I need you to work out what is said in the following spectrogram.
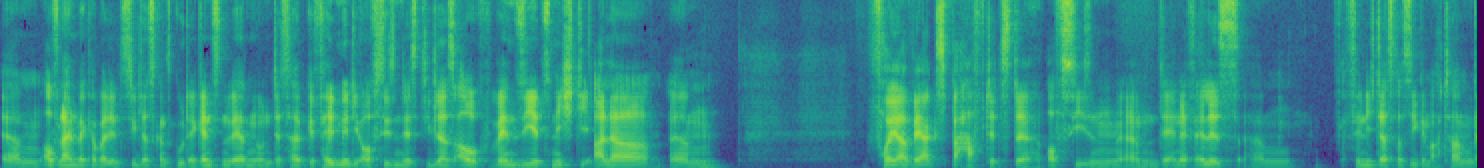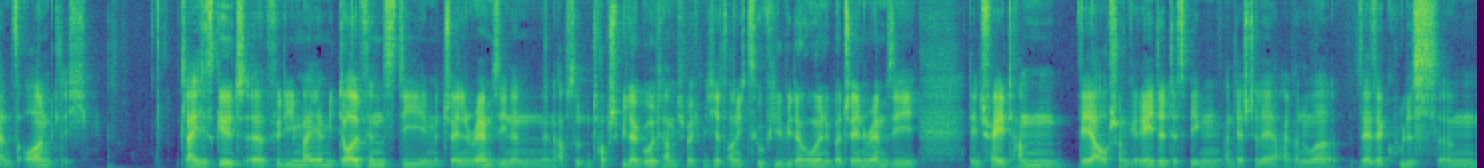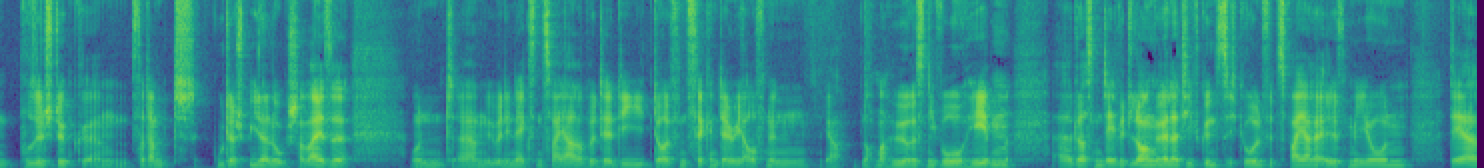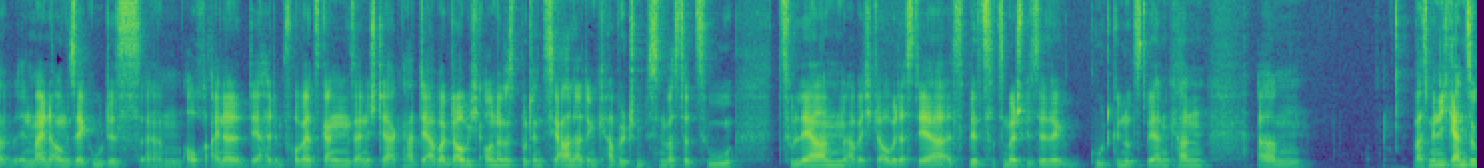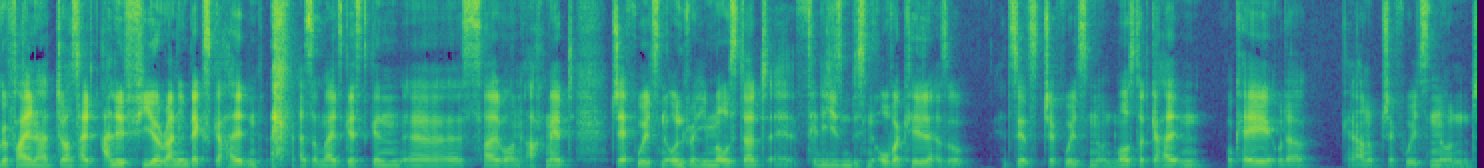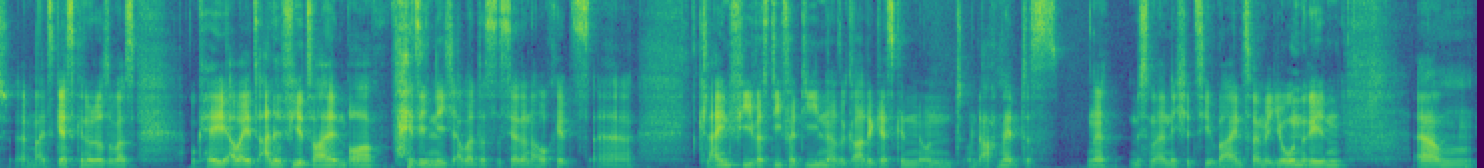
ähm, auf Linebacker bei den Steelers ganz gut ergänzen werden. Und deshalb gefällt mir die Offseason der Steelers, auch wenn sie jetzt nicht die aller ähm, feuerwerksbehaftetste Offseason ähm, der NFL ist, ähm, finde ich das, was sie gemacht haben, ganz ordentlich. Gleiches gilt äh, für die Miami Dolphins, die mit Jalen Ramsey einen, einen absoluten Topspieler geholt haben. Ich möchte mich jetzt auch nicht zu viel wiederholen über Jalen Ramsey den Trade haben wir ja auch schon geredet, deswegen an der Stelle einfach nur sehr, sehr cooles ähm, Puzzlestück. Ähm, verdammt guter Spieler, logischerweise. Und ähm, über die nächsten zwei Jahre wird er die Dolphins Secondary auf ein ja, nochmal höheres Niveau heben. Äh, du hast einen David Long relativ günstig geholt für zwei Jahre 11 Millionen, der in meinen Augen sehr gut ist. Ähm, auch einer, der halt im Vorwärtsgang seine Stärken hat, der aber, glaube ich, auch noch das Potenzial hat, in Coverage ein bisschen was dazu zu lernen, aber ich glaube, dass der als Blitzer zum Beispiel sehr, sehr gut genutzt werden kann. Ähm, was mir nicht ganz so gefallen hat, du hast halt alle vier Running Backs gehalten. Also Miles Gaskin, äh, Salvon Ahmed, Jeff Wilson und Raheem Mostert. Äh, Finde ich ist ein bisschen Overkill. Also hättest du jetzt Jeff Wilson und Mostert gehalten, okay. Oder keine Ahnung, Jeff Wilson und äh, Miles Gaskin oder sowas. Okay, aber jetzt alle vier zu halten, boah, weiß ich nicht. Aber das ist ja dann auch jetzt äh, Kleinvieh, was die verdienen. Also gerade Gaskin und, und Ahmed, das ne, müssen wir nicht jetzt hier über ein, zwei Millionen reden. Ähm,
